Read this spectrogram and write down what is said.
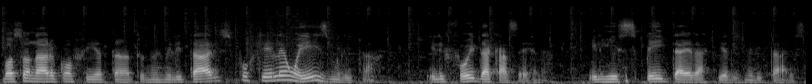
Bolsonaro confia tanto nos militares porque ele é um ex-militar. Ele foi da caserna. Ele respeita a hierarquia dos militares.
